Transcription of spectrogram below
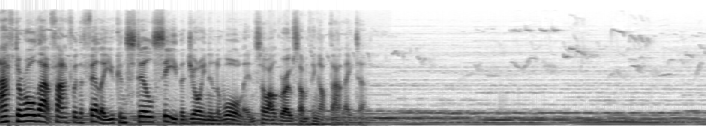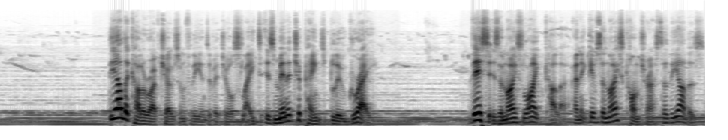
After all that faff with the filler you can still see the join in the wall in so I'll grow something up that later. The other colour I've chosen for the individual slate is Miniature Paints Blue Grey. This is a nice light colour and it gives a nice contrast to the others.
